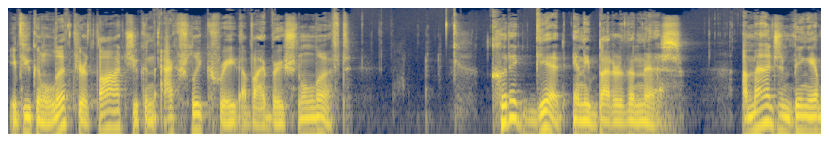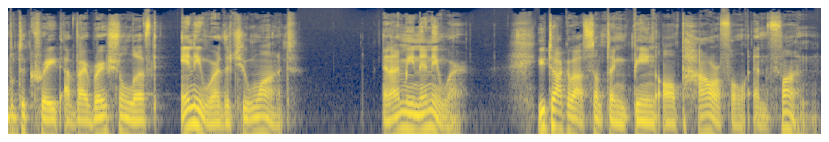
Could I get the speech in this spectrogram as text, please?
If you can lift your thoughts, you can actually create a vibrational lift. Could it get any better than this? Imagine being able to create a vibrational lift anywhere that you want. And I mean anywhere. You talk about something being all powerful and fun.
